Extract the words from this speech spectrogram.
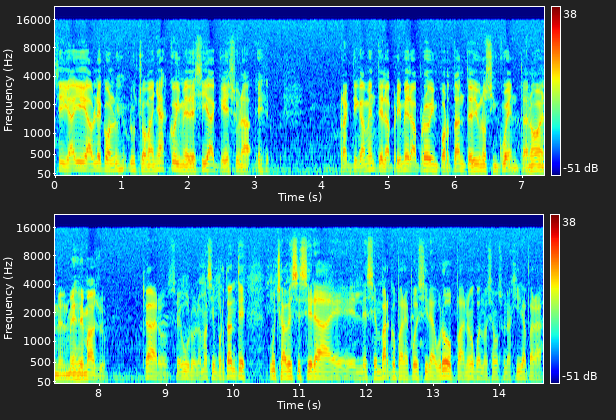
Sí, ahí hablé con Lucho Mañasco y me decía que es una prácticamente la primera prueba importante de 1.50 ¿no? en el mes de mayo. Claro, seguro. Lo más importante muchas veces era el desembarco para después ir a Europa, ¿no? Cuando hacíamos una gira para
